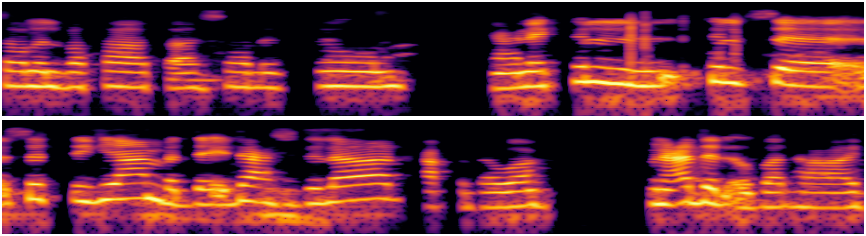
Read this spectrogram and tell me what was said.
شغل البطاطا شغل الثوم يعني كل كل ست أيام بدي 11 دولار حق دواء من عدا الأوبر هاي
